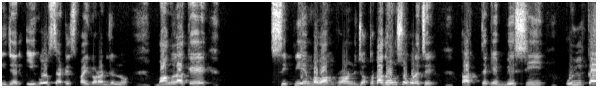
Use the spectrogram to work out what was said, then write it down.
নিজের ইগো স্যাটিসফাই করার জন্য বাংলাকে সিপিএম বা বামফ্রন্ট যতটা ধ্বংস করেছে, তার থেকে বেশি উল্কা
